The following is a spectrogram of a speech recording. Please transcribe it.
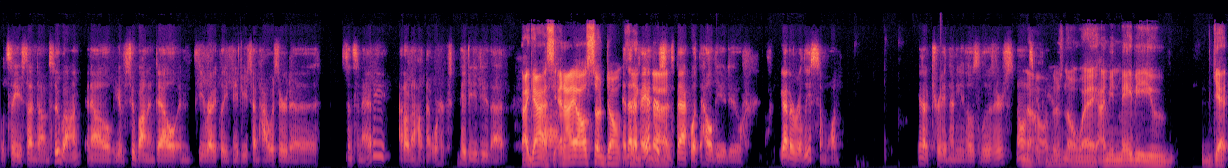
Let's say you send down Subban, and now you have Subban and Dell, and theoretically maybe you send Houser to Cincinnati. I don't know how that works. Maybe you do that. I guess, um, and I also don't. And then if Anderson's that... back, what the hell do you do? You got to release someone. You're not trading any of those losers. No, no there's no way. I mean, maybe you get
